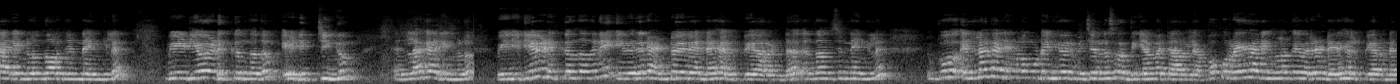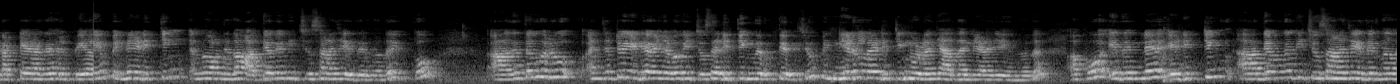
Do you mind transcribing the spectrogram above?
കാര്യങ്ങൾ എന്ന് പറഞ്ഞിട്ടുണ്ടെങ്കിൽ വീഡിയോ എടുക്കുന്നതും എഡിറ്റിങ്ങും എല്ലാ കാര്യങ്ങളും വീഡിയോ എടുക്കുന്നതിന് ഇവർ രണ്ടുപേരും എന്നെ ഹെൽപ്പ് ചെയ്യാറുണ്ട്. എന്താന്ന് വെച്ചിട്ടുണ്ടെങ്കിൽ ഇപ്പോൾ എല്ലാ കാര്യങ്ങളും കൂടെ എനിക്ക് ഒരുമിച്ച് തന്നെ ശ്രദ്ധിക്കാൻ പറ്റാറില്ല. അപ്പോൾ കുറേ കാര്യങ്ങളൊക്കെ ഇവർ രണ്ടുപേരും ഹെൽപ്പ് ചെയ്യാറുണ്ട്. കട്ട് ചെയ്യാനൊക്കെ ഹെൽപ്പ് ചെയ്യും പിന്നെ എഡിറ്റിംഗ് എന്ന് പറഞ്ഞത് ആദ്യമൊക്കെ ആണ് ചെയ്തിരുന്നത്. ഇപ്പോൾ ആദ്യത്തെ ഒരു അഞ്ചെട്ട് വീഡിയോ കഴിഞ്ഞപ്പോൾ കിച്ചൂസ് എഡിറ്റിംഗ് നിർത്തി വെച്ചു. പിന്നീടുള്ള എഡിറ്റിംഗ് മുഴുവൻ ഞാൻ തന്നെയാണ് ചെയ്യുന്നത്. അപ്പോൾ ഇതിന്റെ എഡിറ്റിംഗ് ആദ്യമൊക്കെ കിച്ചൂസ് ആണ് ചെയ്തിരുന്നത്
